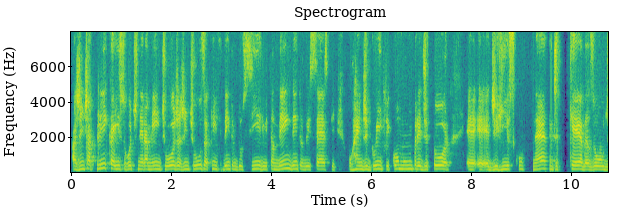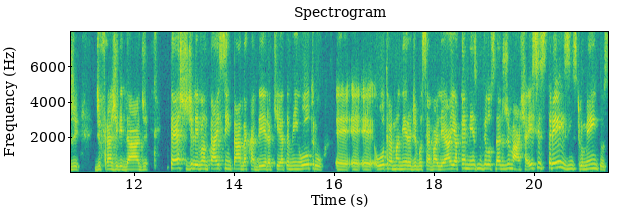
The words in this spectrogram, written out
a gente aplica isso rotineiramente. Hoje a gente usa aqui dentro do Sírio e também dentro do ICESP o hand grip como um preditor é, é, de risco, né, de quedas ou de, de fragilidade. Teste de levantar e sentar da cadeira, que é também outro é, é, é, outra maneira de você avaliar e até mesmo velocidade de marcha. Esses três instrumentos,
